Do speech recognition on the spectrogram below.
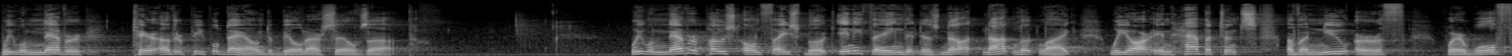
We will never tear other people down to build ourselves up. We will never post on Facebook anything that does not, not look like we are inhabitants of a new earth where wolf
